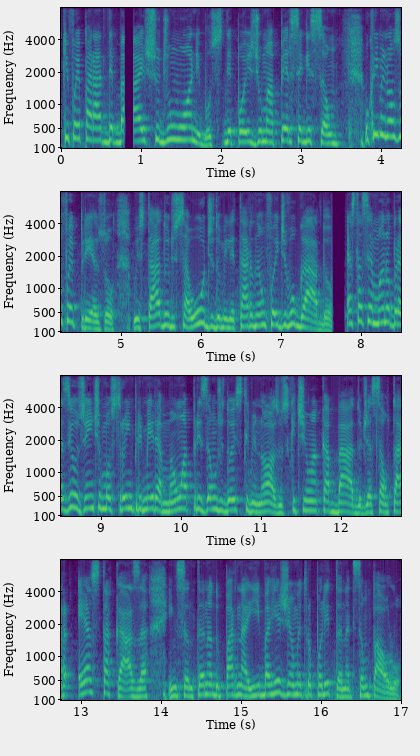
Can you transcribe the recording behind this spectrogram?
que foi parar debaixo de um ônibus depois de uma perseguição. O criminoso foi preso. O estado de saúde do militar não foi divulgado. Esta semana, o Brasil Gente mostrou em primeira mão a prisão de dois criminosos que tinham acabado de assaltar esta casa em Santana do Parnaíba, região metropolitana de São Paulo.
